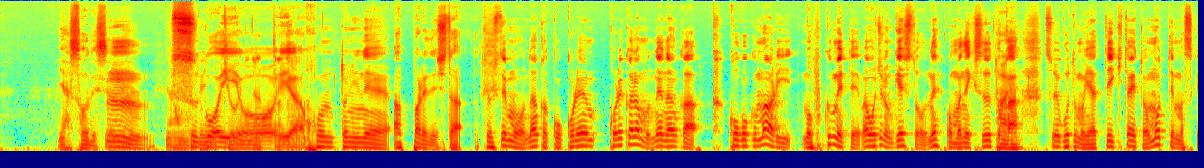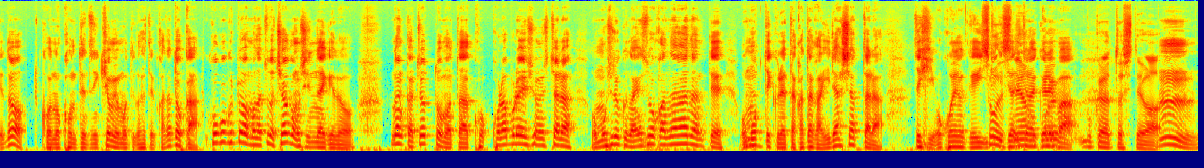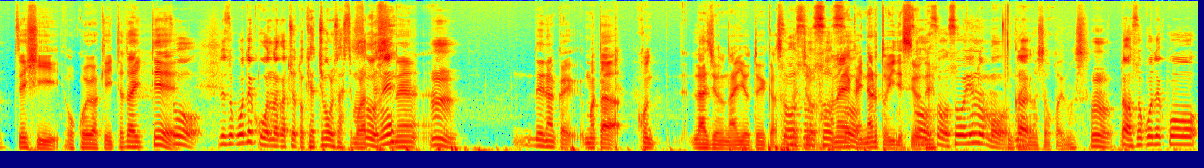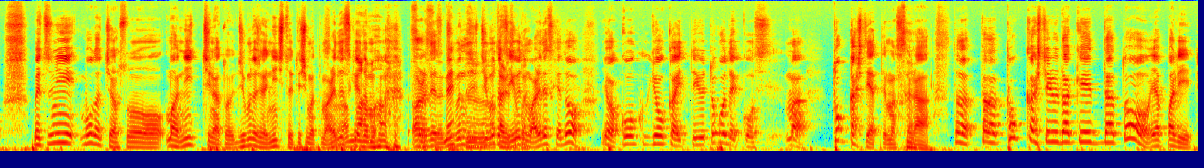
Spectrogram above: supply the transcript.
いやそうですよね、うん。すごい本当勉強になったな。いよ。や本当にねあっぱれでした。そしてもうなんかこうこれこれからもねなんか広告周りも含めて、まあ、もちろんゲストをねお招きするとか、はい。そういうこともやっていきたいと思ってますけどこのコンテンツに興味を持ってくださってる方とか広告とはまたちょっと違うかもしれないけどなんかちょっとまたココラボレーションしたら面白くなりそうかななんて思ってくれた方がいらっしゃったら、ぜひお声掛けいね。いただければ。僕らとしては、うん。ぜひお声掛けいただいて。そう。でそこでこうなんかちょっとキャッチボールさせてもらってね。そうですね。うん。でなんかまたこんラジオの内容というかそのそうそう華やかになるといいですよね。そうそうそういうのもなわかりますわかります。うん、だからそこでこう別に僕たちはその、まあ、ニッチなと自分たちがニッチと言ってしまってもあれですけれども、まあまああれです。ね。自分自分たちで言うのもあれですけど、要は航空業界っていうところでこうすまあ特化してやってますから、ただただ特化してるだけだとやっぱり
